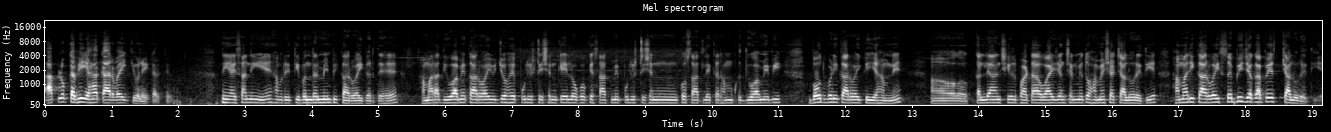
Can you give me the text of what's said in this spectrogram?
आप लोग कभी यहाँ कार्रवाई क्यों नहीं करते नहीं, ऐसा नहीं है। हम रेती बंदर में भी कार्रवाई करते हैं। हमारा दीवा में कार्रवाई जो है, पुलिस स्टेशन के लोगों के साथ में, पुलिस स्टेशन को साथ लेकर हम दीवा में भी बहुत बड़ी कार्रवाई की है हमने। कल्याण शील फाटा वाई जंक्शन में तो हमेशा चालू रहती है। हमारी कार्रवाई सभी जगह पे चालू रहती है।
